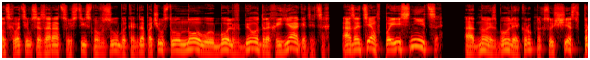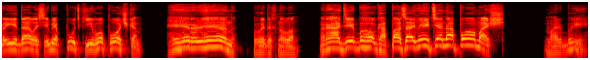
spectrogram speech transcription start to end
Он схватился за рацию, стиснув зубы, когда почувствовал новую боль в бедрах и ягодицах, а затем в пояснице. Одно из более крупных существ проедало себе путь к его почкам. «Ирвин!» — выдохнул он. «Ради бога, позовите на помощь!» Мольбы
